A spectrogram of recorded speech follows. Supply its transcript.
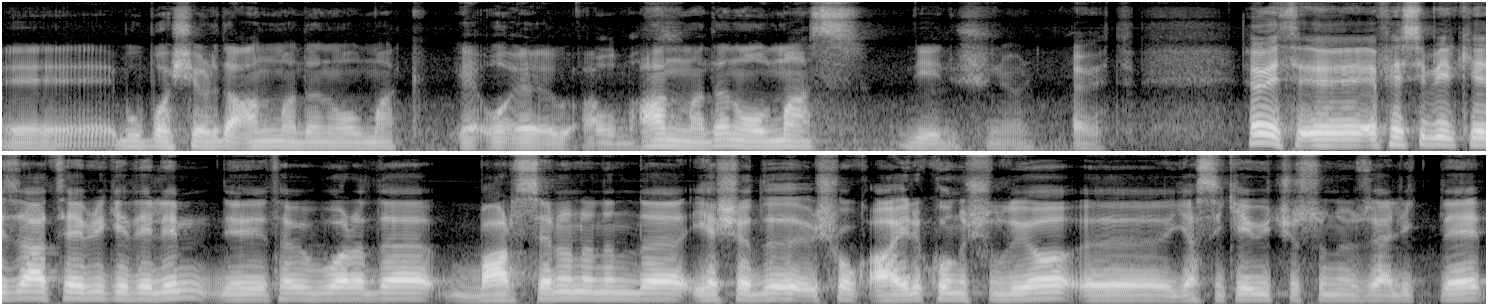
e, bu başarıda anmadan olmak e, o, e, Olmaz. anmadan olmaz diye düşünüyorum. Evet. Evet, e, Efes'i bir kez daha tebrik edelim. E, tabii bu arada Barcelona'nın da yaşadığı şok ayrı konuşuluyor. E, Yasikevicius'un özellikle.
